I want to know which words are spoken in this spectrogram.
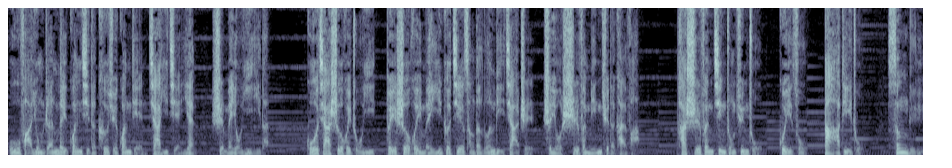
无法用人类关系的科学观点加以检验，是没有意义的。国家社会主义对社会每一个阶层的伦理价值持有十分明确的看法，他十分敬重君主、贵族、大地主、僧侣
